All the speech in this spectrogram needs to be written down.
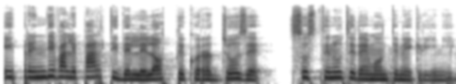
e prendeva le parti delle lotte coraggiose sostenute dai montenegrini.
